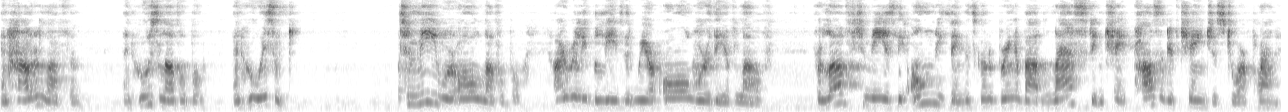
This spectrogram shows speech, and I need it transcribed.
and how to love them and who's lovable and who isn't. To me, we're all lovable. I really believe that we are all worthy of love. For love to me is the only thing that's going to bring about lasting cha- positive changes to our planet.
